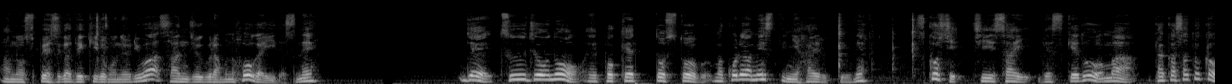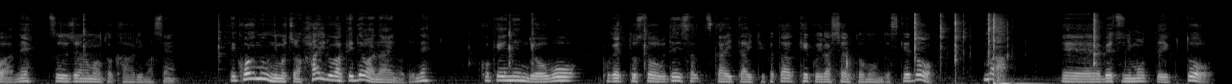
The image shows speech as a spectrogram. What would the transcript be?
あのスペースができるものよりは 30g の方がいいですね。で、通常のポケットストーブ、まあこれはメスティに入るっていうね、少し小さいですけど、まあ高さとかはね、通常のものと変わりません。で、こういうものにもちろん入るわけではないのでね、固形燃料をポケットストーブで使いたいという方結構いらっしゃると思うんですけど、まあ、えー、別に持っていくと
